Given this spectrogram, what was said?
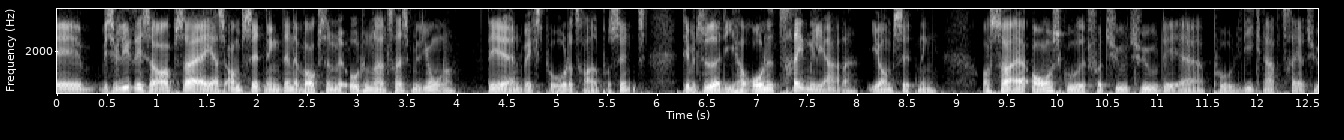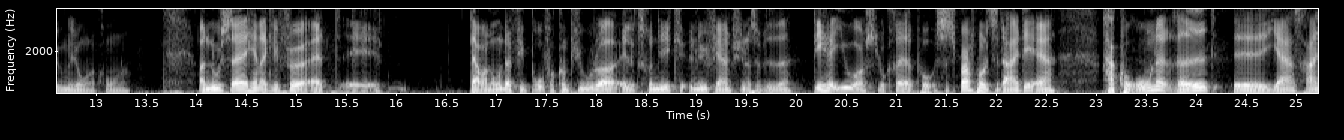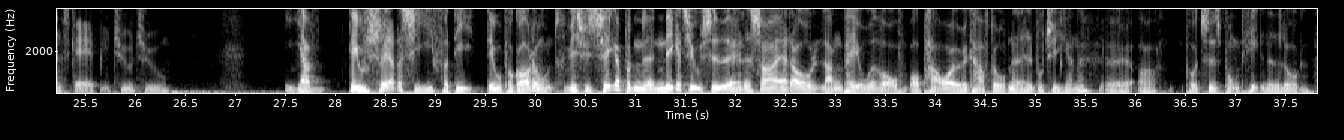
Øh, hvis vi lige riser op, så er jeres omsætning, den er vokset med 850 millioner. Det er en vækst på 38 procent. Det betyder, at I har rundet 3 milliarder i omsætning. Og så er overskuddet for 2020, det er på lige knap 23 millioner kroner. Og nu sagde Henrik lige før, at øh, der var nogen, der fik brug for computer, elektronik, nye fjernsyn osv. Det har I jo også lukreret på. Så spørgsmålet til dig, det er, har corona reddet øh, jeres regnskab i 2020? Jeg det er jo svært at sige, fordi det er jo på godt og ondt. Hvis vi kigger på den negative side af det, så er der jo lange perioder, hvor, hvor Power jo ikke har haft åbnet alle butikkerne, øh, og på et tidspunkt helt nedlukket.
